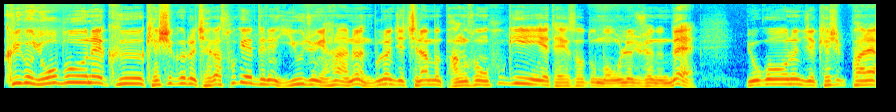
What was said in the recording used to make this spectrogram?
그리고 요분의 그 게시글을 제가 소개해드린 이유 중에 하나는 물론 이제 지난번 방송 후기에 대해서도 뭐 올려주셨는데 요거는 이제 게시판에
